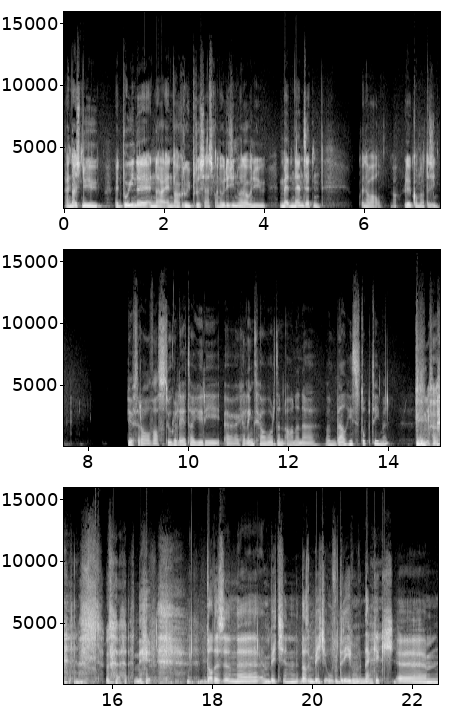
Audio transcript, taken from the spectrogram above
En dat is nu het boeiende in dat, in dat groeiproces van Origin, waar we nu middenin zitten. Ik vind dat wel ja, leuk om dat te zien. U heeft er al vast toe geleid dat jullie eh, gelinkt gaan worden aan een, eh, een Belgisch topteam. Hè? nee, dat is een, eh, een, beetje, dat is een beetje overdreven, denk ik. Ehm,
